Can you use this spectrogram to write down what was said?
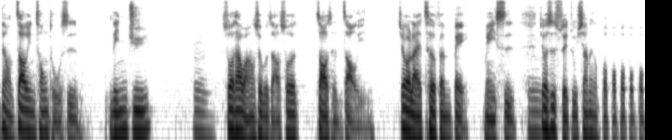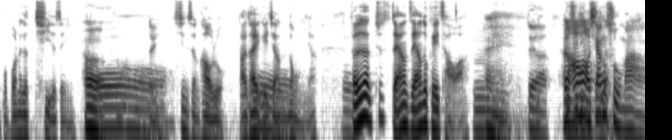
那种噪音冲突，是邻居，嗯，说他晚上睡不着，说造成噪音，就来测分贝，没事，就是水族箱那个啵啵啵啵啵啵啵那个气的声音。哦，对，精神耗弱，然后他也可以这样弄你啊。反正就是怎样怎样都可以吵啊，哎，对啊，很好好相处嘛。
